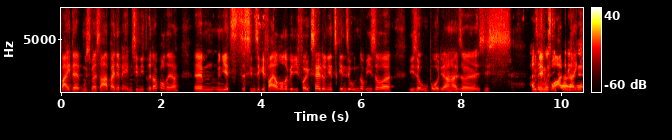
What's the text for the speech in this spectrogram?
bei der, muss man sagen, bei der WM sind die Dritter geworden, ja. Ähm, und jetzt sind sie gefeiert worden wie die Volksheld und jetzt gehen sie unter wie so, wie so U-Boot, ja. Also es ist. Also ich muss, ja, äh,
